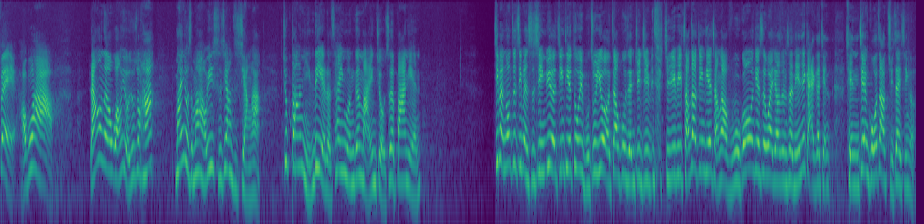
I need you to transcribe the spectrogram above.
倍，好不好？然后呢，网友就说哈，马英九怎么好意思这样子讲啊？就帮你列了蔡英文跟马英九这八年。基本工资、基本时薪、育儿津贴、托育补助、幼儿照顾、人均 G GDP、长照津贴、长照服务、公共建设、外交政策、年金改革、潜潜建国造举债金额，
